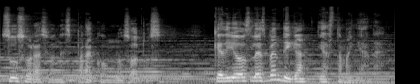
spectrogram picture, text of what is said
sus oraciones para con nosotros. Que Dios les bendiga y hasta mañana.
